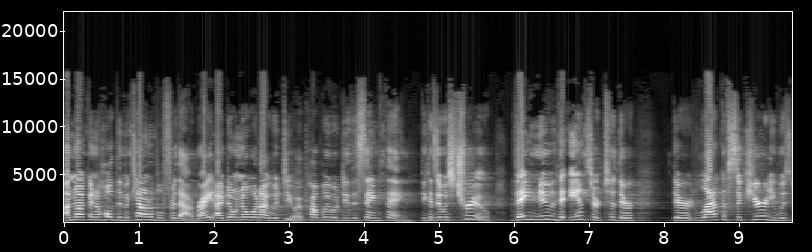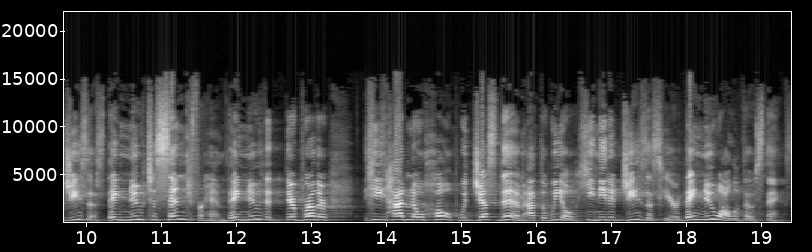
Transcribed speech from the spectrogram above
I'm not going to hold them accountable for that, right? I don't know what I would do. I probably would do the same thing because it was true. They knew the answer to their, their lack of security was Jesus. They knew to send for him. They knew that their brother, he had no hope with just them at the wheel. He needed Jesus here. They knew all of those things.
